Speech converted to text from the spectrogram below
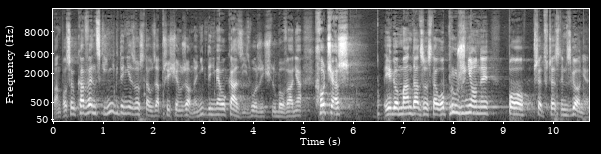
Pan poseł Kawęcki nigdy nie został zaprzysiężony, nigdy nie miał okazji złożyć ślubowania, chociaż jego mandat został opróżniony po przedwczesnym zgonie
